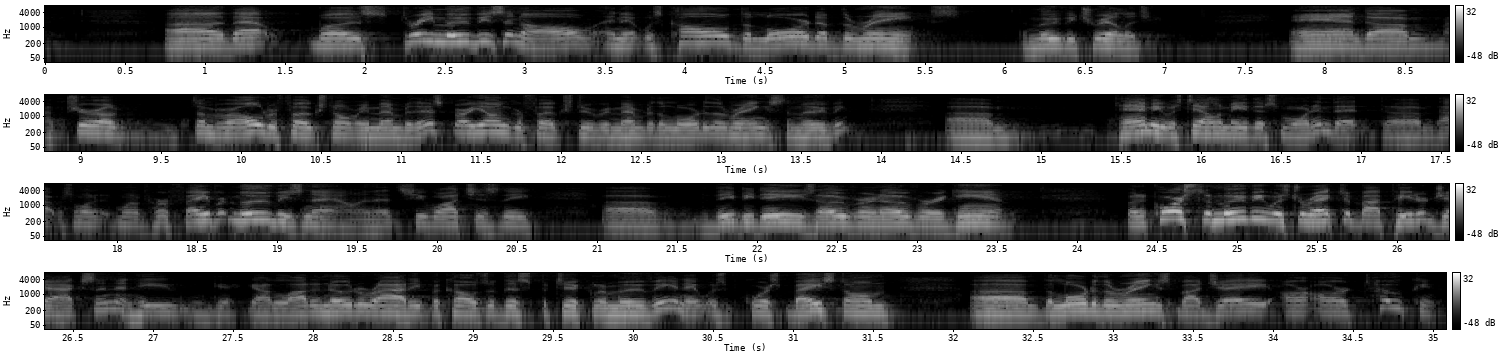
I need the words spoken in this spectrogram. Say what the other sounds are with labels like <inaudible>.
Uh, that was three movies in all, and it was called The Lord of the Rings, the movie trilogy. And um, I'm sure some of our older folks don't remember this, but our younger folks do remember The Lord of the Rings, the movie. Um, Tammy was telling me this morning that um, that was one, one of her favorite movies now, and that she watches the, uh, the DVDs over and over again. But of course, the movie was directed by Peter Jackson, and he got a lot of notoriety because of this particular movie. And it was, of course, based on um, The Lord of the Rings by J.R.R. Tolkien.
